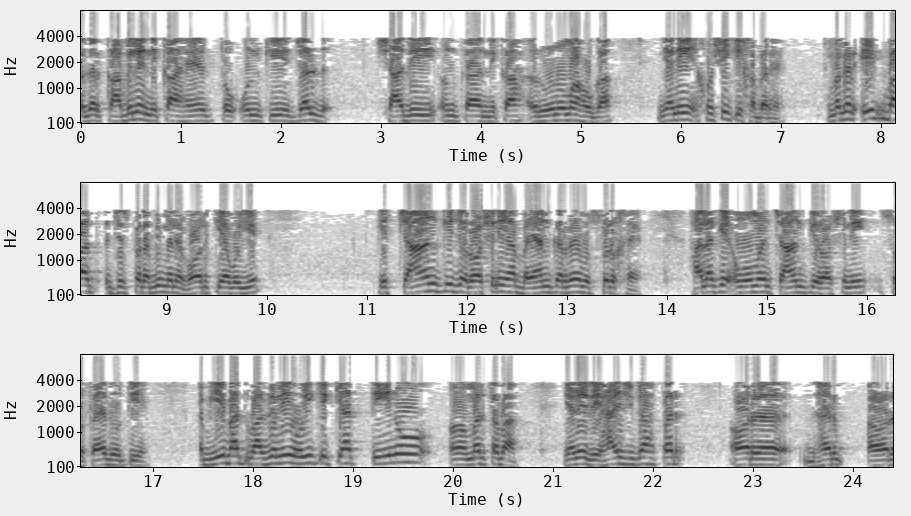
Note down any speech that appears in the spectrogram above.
اگر قابل نکاح ہے تو ان کی جلد شادی، ان کا نکاح رونما ہوگا یعنی خوشی کی خبر ہے۔ مگر ایک بات جس پر ابھی میں نے غور کیا وہ یہ کہ چاند کی جو روشنی آپ بیان کر رہے ہیں وہ سرخ ہے۔ حالانکہ عموماً چاند کی روشنی سفید ہوتی ہے۔ اب یہ بات واضح نہیں ہوئی کہ کیا تینوں مرتبہ یعنی رہائش گاہ پر اور گھر، اور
